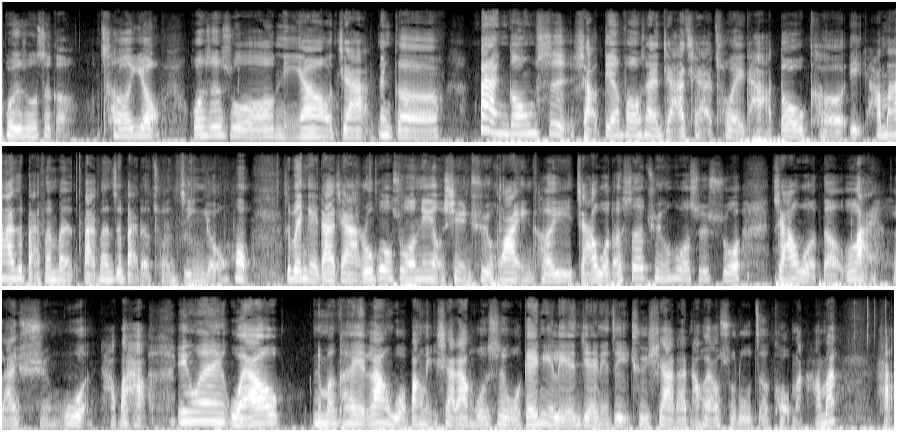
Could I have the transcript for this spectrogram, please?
或者说这个车用，或是说你要加那个办公室小电风扇夹起来吹它都可以，好吗？它是百分百百分之百的纯精油。吼，这边给大家，如果说你有兴趣，欢迎可以加我的社群，或是说加我的 line 来询问，好不好？因为我要。你们可以让我帮你下单，或是我给你链接，你自己去下单，然后要输入折扣码，好吗？好，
